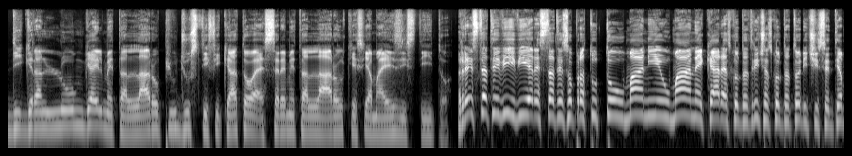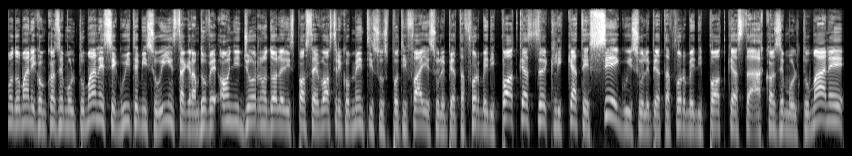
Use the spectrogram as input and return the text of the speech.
di gran lunga il metallaro più giustificato a essere metallaro che sia mai esistito. Restate vivi e restate soprattutto umani e umane, care ascoltatrici e ascoltatori. Ci sentiamo domani con cose molto umane. Seguitemi su Instagram, dove ogni giorno do le risposte ai vostri commenti su Spotify e sulle piattaforme di podcast. Cliccate segui sulle piattaforme di podcast a cose molto umane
